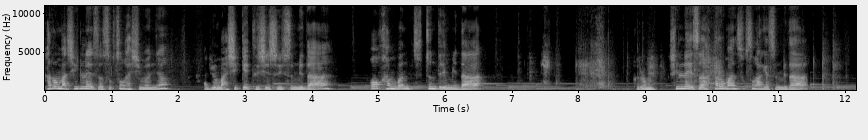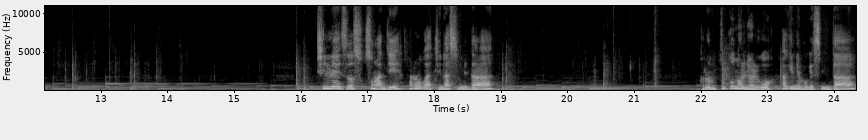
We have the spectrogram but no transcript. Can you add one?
하루만 실내에서 숙성하시면요. 아주 맛있게 드실 수 있습니다. 꼭 한번 추천드립니다. 그럼 실내에서 하루만 숙성하겠습니다. 실내에서 숙성한 지 하루가 지났습니다. 그럼 뚜껑을 열고 확인해 보겠습니다.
